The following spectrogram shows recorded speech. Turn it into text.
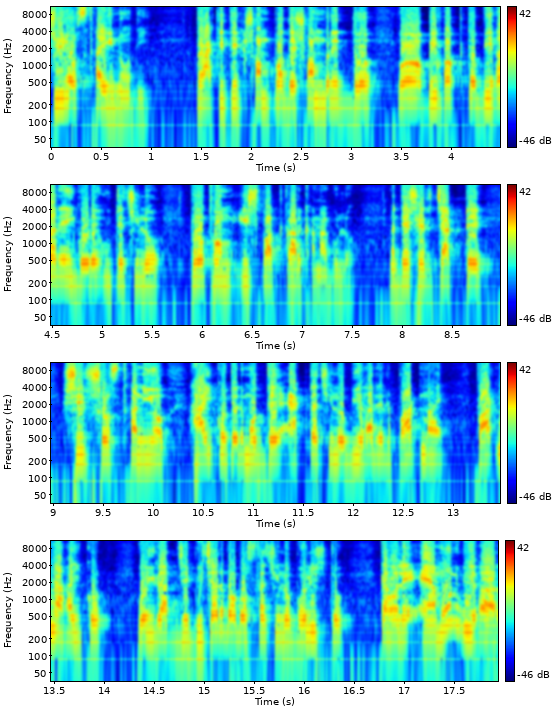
চিরস্থায়ী নদী। প্রাকৃতিক সম্পদে সমৃদ্ধ ও বিভক্ত বিহারেই গড়ে উঠেছিল প্রথম ইস্পাত কারখানাগুলো। দেশের চারটে শীর্ষস্থানীয় হাইকোর্টের মধ্যে একটা ছিল বিহারের পাটনায়, পাটনা হাইকোর্ট। ওই রাজ্যে বিচার ব্যবস্থা ছিল বলিষ্ঠ, তাহলে এমন বিহার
